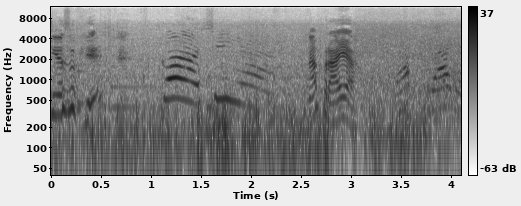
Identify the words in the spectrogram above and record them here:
Coxinhas o quê? Coxinha Na praia. na praia.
